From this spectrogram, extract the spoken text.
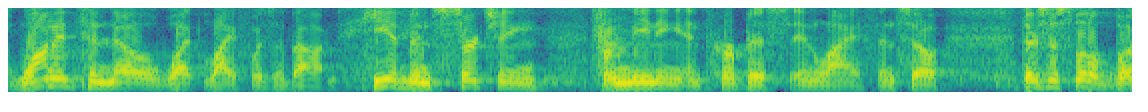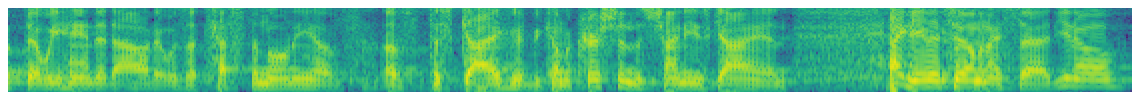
wanted to know what life was about. He had been searching for meaning and purpose in life. And so there's this little book that we handed out. It was a testimony of, of this guy who had become a Christian, this Chinese guy. And I gave it to him, and I said, You know,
